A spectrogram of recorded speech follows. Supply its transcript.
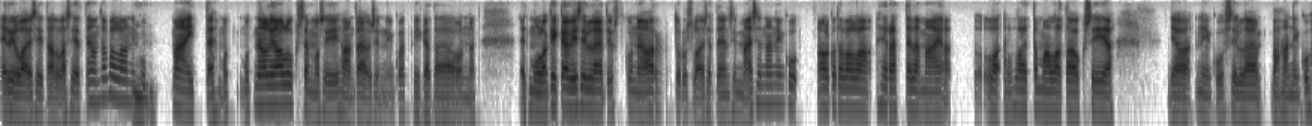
erilaisia tällaisia, että ne on tavallaan niin kuin mm. mä itse, mutta mut ne oli aluksi semmoisia ihan täysin, niin kuin, että mikä tämä on, että et mullakin kävi silleen, että just kun ne arkturuslaiset ensimmäisenä niin kuin alkoi tavallaan herättelemään ja la, laittamaan latauksia ja, ja niin kuin silleen vähän niin kuin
